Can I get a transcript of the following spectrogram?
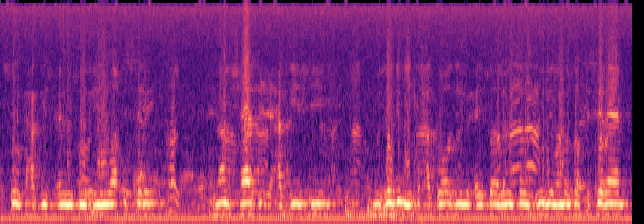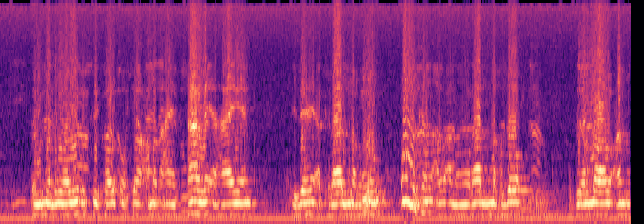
rasuulka xaggiis waxa laga soo guuriy waa fisiray imaam shaafici xaggiisii musaniinka xaggoodii waxay soo laga soo guuriy waa loo soo fisireen culimada waayo si kale oo soo camad ahayn saan lay ahaayeen ilaahay akraal naqdo ulkan raal naqdo radi allahu canhu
